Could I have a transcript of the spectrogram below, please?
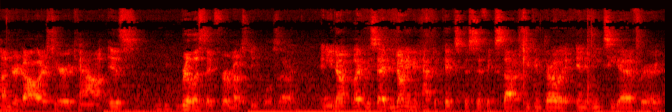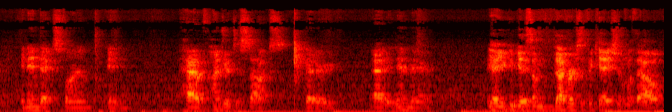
$100 to your account is realistic for most people. So. And you don't, like we said, you don't even have to pick specific stocks. You can throw it in an ETF or an index fund and have hundreds of stocks that are added in there. Yeah, you can get some diversification without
